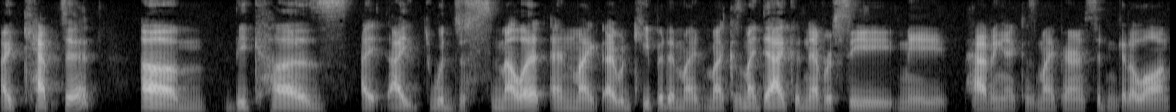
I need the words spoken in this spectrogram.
I kept it um, because I, I would just smell it and my I would keep it in my because my, my, dad could never see me having it because my parents didn't get along.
